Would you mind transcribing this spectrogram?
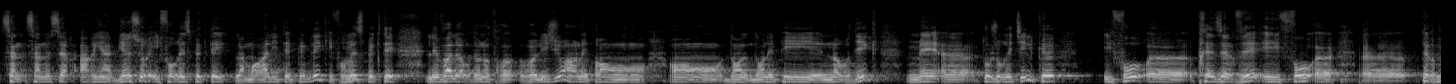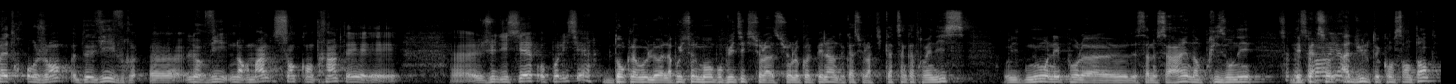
Ça, ne sert à rien. Bien sûr, il faut respecter la moralité publique, il faut mmh. respecter les valeurs de notre religion. On n'est pas dans, les pays nordiques, mais euh, toujours est-il que il faut euh, préserver et il faut euh, permettre aux gens de vivre leur vie normale sans contrainte et, judiciaire ou policière. Donc la, la position du mouvement politique sur, la, sur le code pénal, en tout cas sur l'article 490, oui, nous, on est pour le. Ça ne sert à rien d'emprisonner des personnes adultes consentantes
